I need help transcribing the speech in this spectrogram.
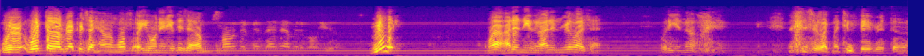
Where, what uh, records are Howlin' Wolf? Are you on any of his albums? Long as they've been that how many. Really? Wow, I didn't even, I didn't realize that. What do you know? These are like my two favorite, uh,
